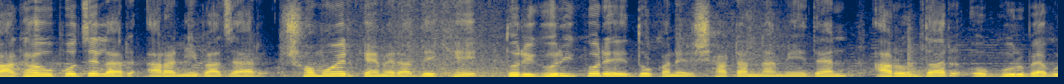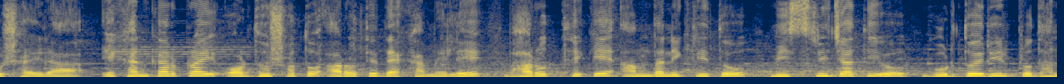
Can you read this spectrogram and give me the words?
বাঘা উপজেলার আরানি বাজার সময়ের ক্যামেরা দেখে তড়িঘড়ি করে দোকানের শাটার নামিয়ে দেন আড়তদার ও গুড় ব্যবসায়ীরা। এখানকার প্রায় অর্ধশত আড়তে দেখা মেলে ভারত থেকে আমদানিকৃত মিশ্রি জাতীয় গুড় তৈরির প্রধান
